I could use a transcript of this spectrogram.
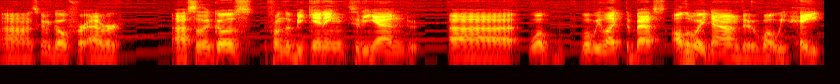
Uh, it's going to go forever. Uh, so it goes from the beginning to the end, uh, what what we like the best, all the way down to what we hate.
